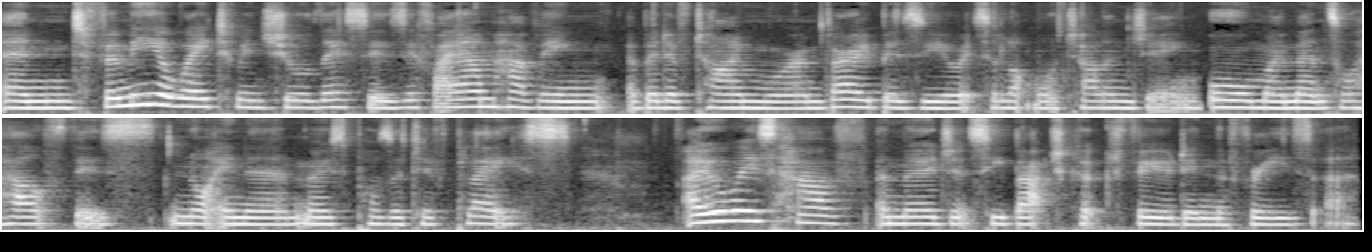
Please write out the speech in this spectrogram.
And for me, a way to ensure this is if I am having a bit of time where I'm very busy or it's a lot more challenging, or my mental health is not in a most positive place, I always have emergency batch cooked food in the freezer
